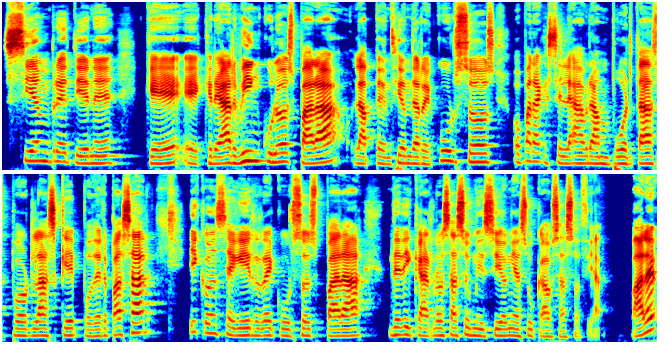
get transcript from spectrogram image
siempre tiene que eh, crear vínculos para la obtención de recursos o para que se le abran puertas por las que poder pasar y conseguir recursos para dedicarlos a su misión y a su causa social. ¿Vale?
